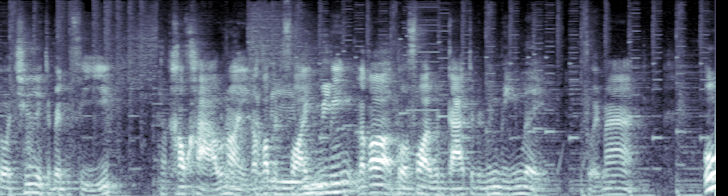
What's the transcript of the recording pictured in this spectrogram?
ตัวชื่อจะเป็นสีขาวๆหน่อย แล้วก็เป็นฟอยล์วิ้งวิ้งแล้วก็ตัวฟอยล์บนการ์ดจะเป็นวิ้งวิ้งเลยสวยมากโอ้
